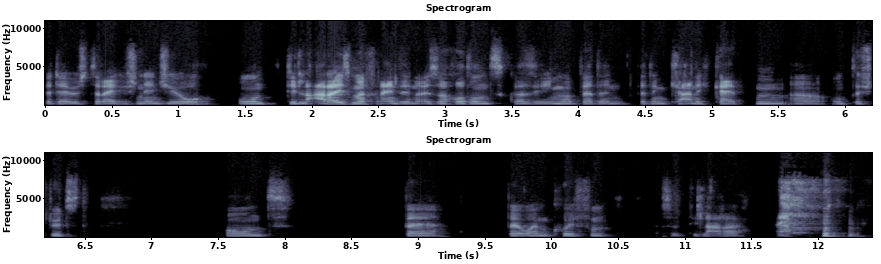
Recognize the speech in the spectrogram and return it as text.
bei der österreichischen NGO. Und die Lara ist meine Freundin, also hat uns quasi immer bei den, bei den Kleinigkeiten äh, unterstützt und bei, bei allem geholfen. Also die Lara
